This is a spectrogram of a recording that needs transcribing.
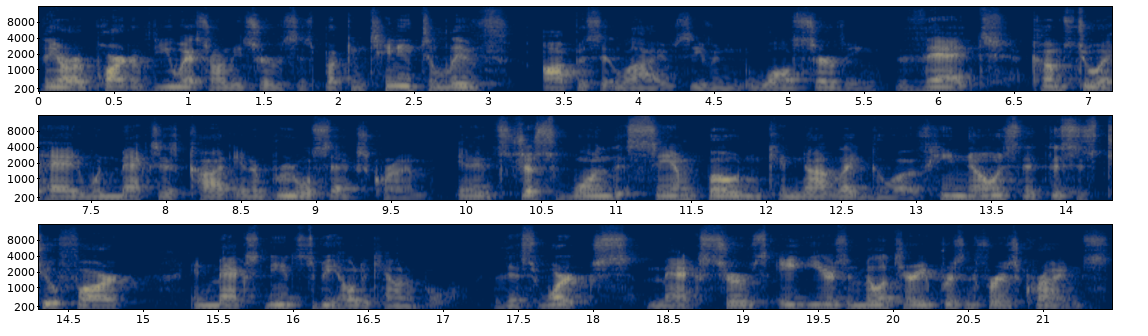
They are a part of the U.S. Army services, but continue to live opposite lives even while serving. That comes to a head when Max is caught in a brutal sex crime. And it's just one that Sam Bowden cannot let go of. He knows that this is too far and Max needs to be held accountable. This works. Max serves eight years in military prison for his crimes.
